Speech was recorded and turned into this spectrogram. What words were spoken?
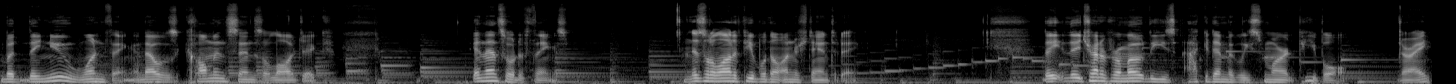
but they knew one thing, and that was common sense, logic, and that sort of things. And this is what a lot of people don't understand today. They they try to promote these academically smart people, all right?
